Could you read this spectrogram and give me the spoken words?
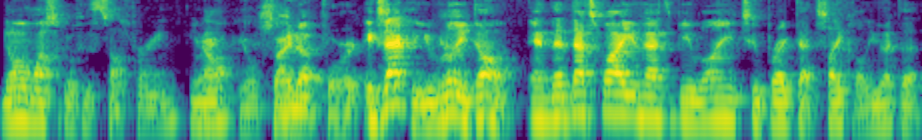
No one wants to go through suffering, you know? You don't sign up for it. Exactly. You really don't. And that, that's why you have to be willing to break that cycle. You have to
